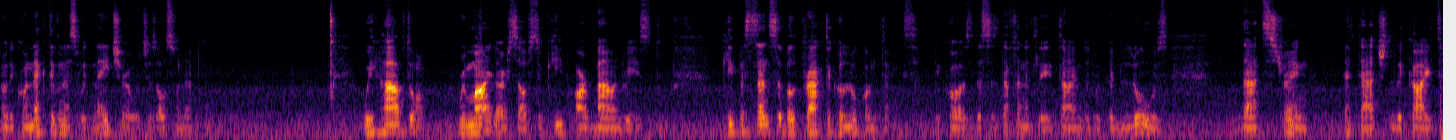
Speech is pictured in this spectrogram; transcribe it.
or the connectiveness with nature, which is also Neptune. We have to remind ourselves to keep our boundaries, to keep a sensible, practical look on things, because this is definitely a time that we could lose that string attached to the kite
